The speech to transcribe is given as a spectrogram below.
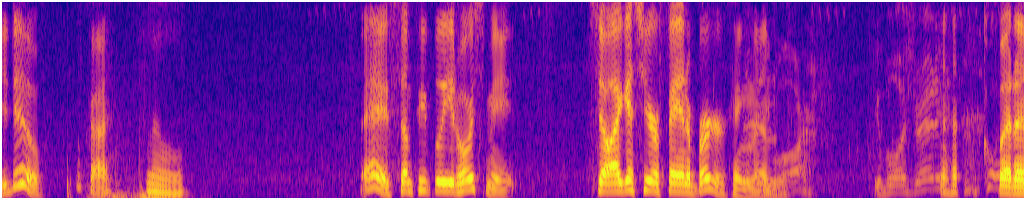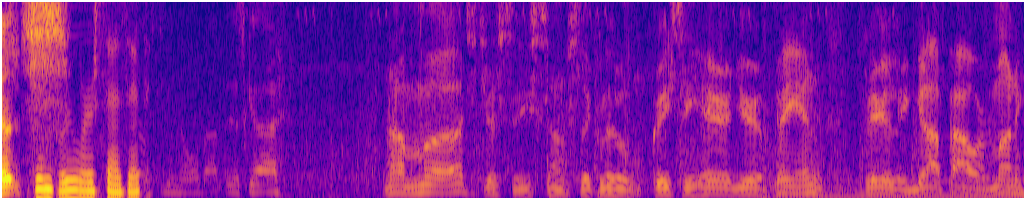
You do? Okay. Lol. Hey, some people eat horse meat. So I guess you're a fan of Burger King then. You are. You boys ready? but uh, Jim Breuer says it. this guy? Not much, just see some slick little greasy-haired European who's clearly got power and money.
